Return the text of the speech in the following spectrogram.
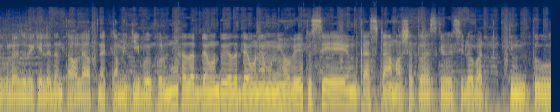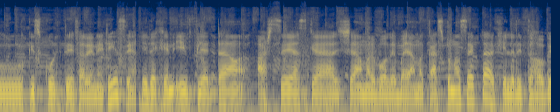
এগুলো যদি খেলে দেন, তাহলে আপনাকে আমি গিভ ওয়ে করব। হাজার ডেমন দুই হাজার ডেমন এমনই হবে। তো সেম কাজটা আমার সাথে আজকে হয়েছিল বাট কিন্তু কিছু করতে পারে নাই, ঠিক আছে? এই দেখেন, এই প্লেয়ারটা আসছে, আজকে আসে, আমার বলে, ভাই, আমার কাস্টম আছে একটা, খেলে দিতে হবে,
